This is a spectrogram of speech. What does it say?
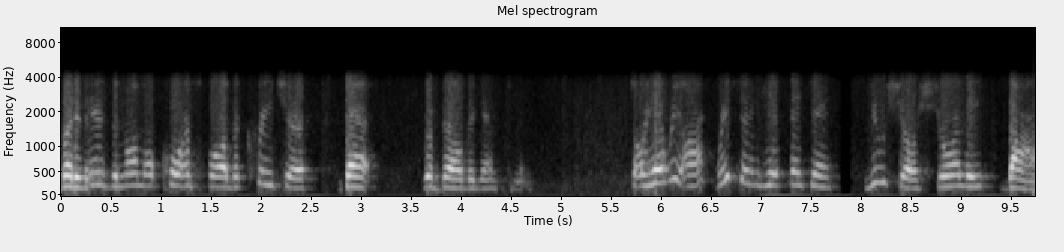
but it is the normal course for the creature that rebelled against me. So here we are. We're sitting here thinking, You shall surely die.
